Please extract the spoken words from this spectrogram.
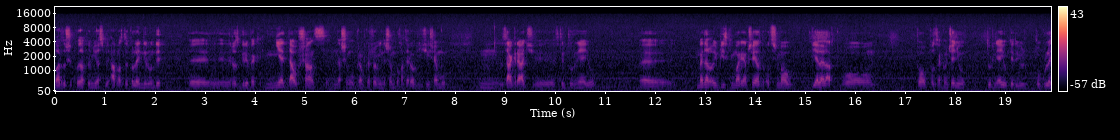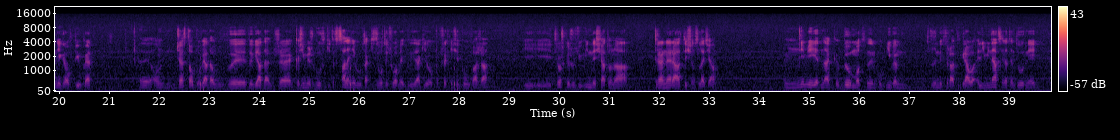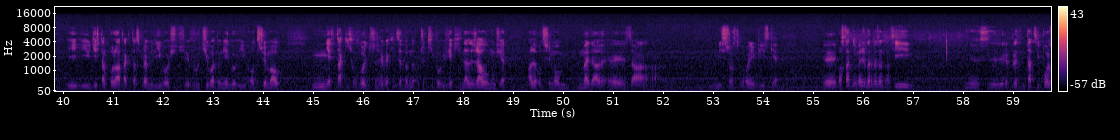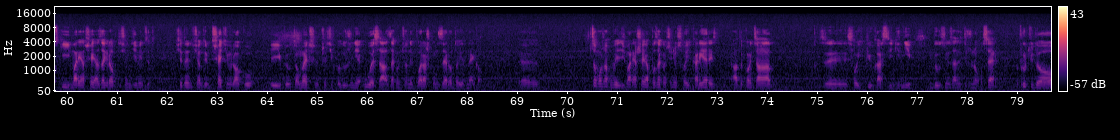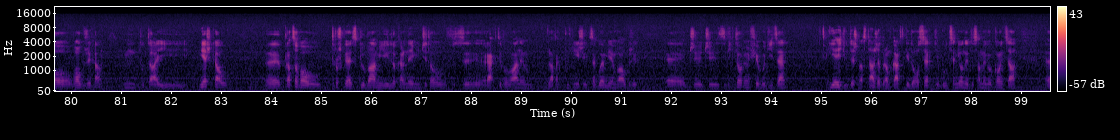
bardzo szybko zapewniła sobie awans do kolejnej rundy e, rozgrywek, nie dał szans naszemu bramkarzowi, naszemu bohaterowi dzisiejszemu mm, zagrać w tym turnieju. Medal olimpijski Marian Przejazd otrzymał wiele lat po, po, po zakończeniu turnieju, kiedy już w ogóle nie grał w piłkę. E, on często opowiadał w wywiadach, że Kazimierz Górski to wcale nie był taki złoty człowiek, jakiego powszechnie się go uważa i, i troszkę rzucił inne światło na trenera tysiąclecia. Niemniej jednak był mocnym ogniwem drużyny, która wygrała eliminację na ten turniej i, i gdzieś tam po latach ta sprawiedliwość wróciła do niego i otrzymał nie w takich okolicznościach, w jakich zapewne oczekiwał i w jakich należało mu się, ale otrzymał medal e, za Mistrzostwo Olimpijskie. E, ostatni mecz w reprezentacji e, z reprezentacji Polski Marian Szeja zagrał w 1973 roku i był to mecz przeciwko drużynie USA zakończony porażką 0 do 1. Co można powiedzieć? Marian Szeja po zakończeniu swojej kariery, a do końca z swoich piłkarskich dni był związany z drużyną OSER. Wrócił do Wałbrzycha, mm, tutaj mieszkał, e, pracował troszkę z klubami lokalnymi, czy to z reaktywowanym w latach późniejszych Zagłębiem Wałbrzych, e, czy, czy z Wiktorią Świebodzice. Jeździł też na staże bramkarskie do OSER, gdzie był ceniony do samego końca e,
